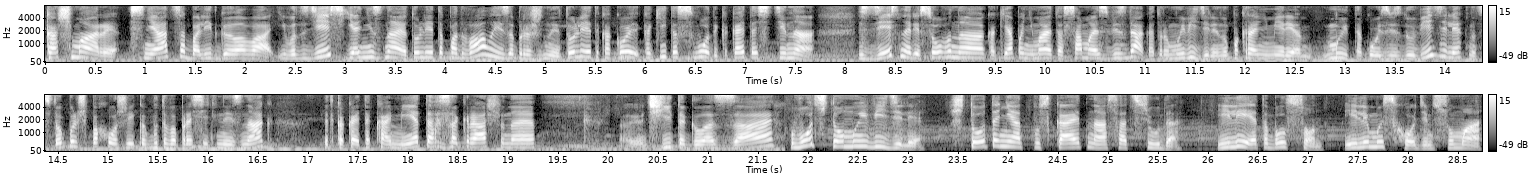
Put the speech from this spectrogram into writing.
Кошмары. Снятся, болит голова. И вот здесь, я не знаю, то ли это подвалы изображены, то ли это какие-то своды, какая-то стена. Здесь нарисована, как я понимаю, та самая звезда, которую мы видели. Ну, по крайней мере, мы такую звезду видели. На цветок больше похожий, как будто вопросительный знак. Это какая-то комета закрашенная, э, чьи-то глаза. Вот что мы видели. Что-то не отпускает нас отсюда. Или это был сон, или мы сходим с ума,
